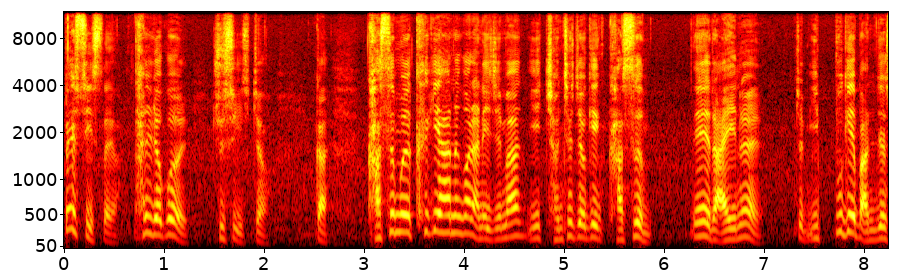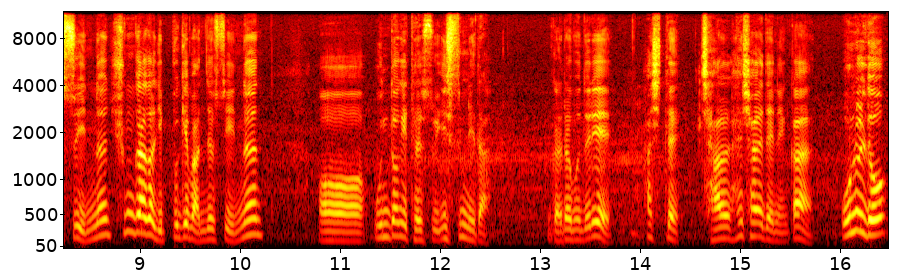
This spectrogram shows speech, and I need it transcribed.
뺄 수 있어요. 탄력을 줄 수 있죠. 그러니까 가슴을 크게 하는 건 아니지만 이 전체적인 가슴의 라인을 좀 이쁘게 만들 수 있는 흉곽을 이쁘게 만들 수 있는 어, 운동이 될 수 있습니다. 그러니까 여러분들이 하실 때 잘 하셔야 되니까 오늘도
